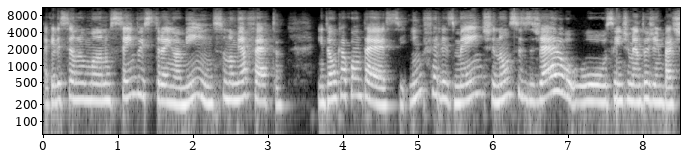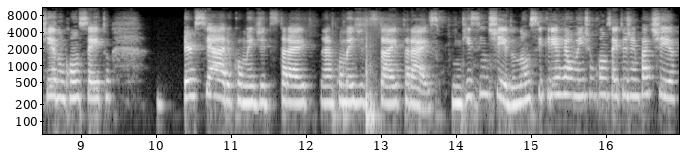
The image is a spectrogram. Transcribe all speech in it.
aquele ser humano sendo estranho a mim, isso não me afeta. Então, o que acontece? Infelizmente, não se gera o, sentimento de empatia num conceito terciário, como Edith Stein, né, como Edith Stein traz. Em que sentido? Não se cria realmente um conceito de empatia,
